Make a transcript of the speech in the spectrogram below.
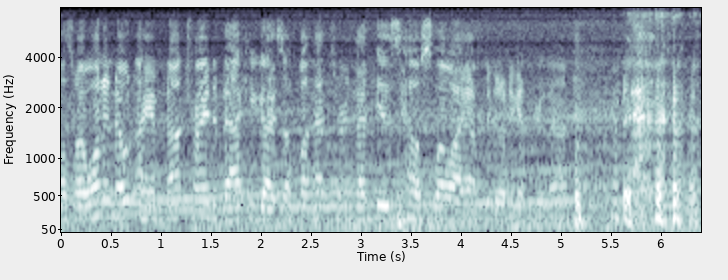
Also, I want to note I am not trying to back you guys up on that turn. That is how slow I have to go to get through that.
